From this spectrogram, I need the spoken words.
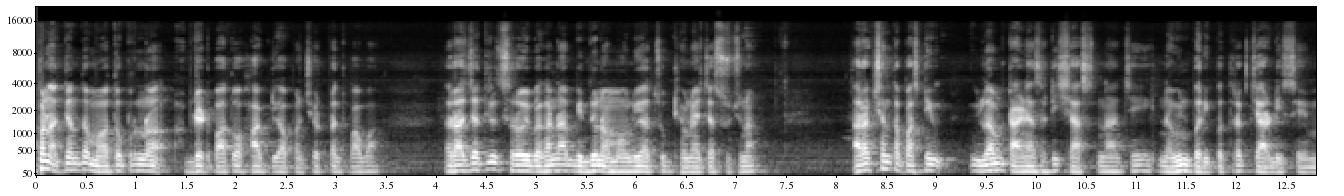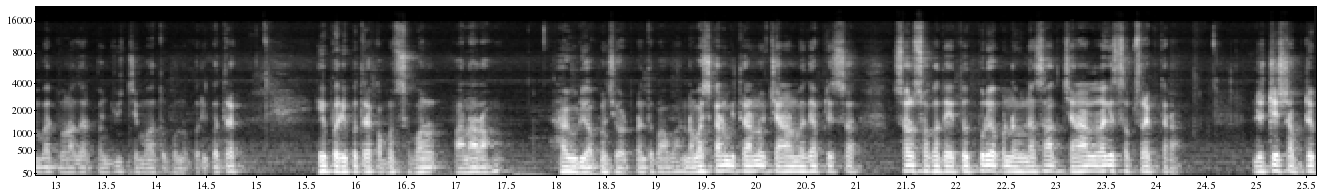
आपण अत्यंत महत्त्वपूर्ण अपडेट पाहतो. हा व्हिडिओ आपण शेवटपर्यंत पाहावा. राज्यातील सर्व विभागांना बिंदू नामावली अचूक ठेवण्याच्या सूचना. आरक्षण तपासणी विलंब टाळण्यासाठी शासनाचे नवीन परिपत्रक चार डिसेंबर दोन हजार पंचवीसचे महत्त्वपूर्ण परिपत्रक. हे परिपत्रक आपण समोर पाहणार आहोत. हा व्हिडिओ आपण शेवटपर्यंत पाहावा. नमस्कार मित्रांनो चॅनलमध्ये आपले स सर्व स्वागत आहे. तत्पूर्वी आपण नवीन असाल चॅनलला लगेच सबस्क्राईब करा. लेटेस्ट अपडेट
